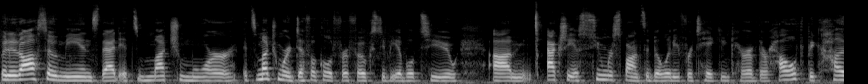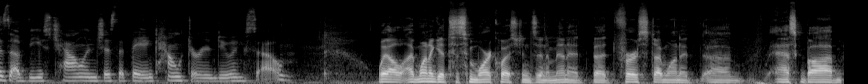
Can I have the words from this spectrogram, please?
but it also means that it's much more it's much more difficult for folks to be able to um, actually assume responsibility for taking care of their health because of these challenges that they encounter in doing so. Well, I want to get to some more questions in a minute, but first I want to uh, ask Bob.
